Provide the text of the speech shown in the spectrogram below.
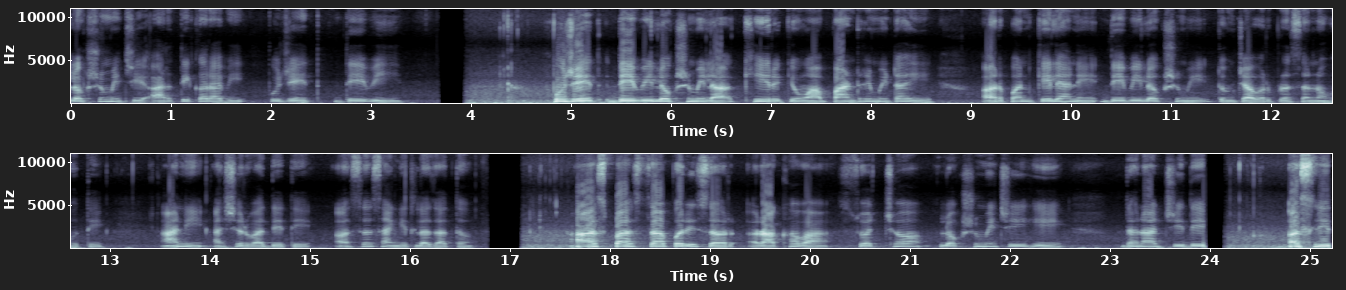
लक्ष्मीची आरती करावी. पूजेत देवी. पूजेत देवी लक्ष्मीला खीर किंवा पांढरी मिठाई अर्पण केल्याने देवी लक्ष्मी तुमच्यावर प्रसन्न होते आणि आशीर्वाद देते असं सांगितलं जातं. आसपासचा परिसर राखावा स्वच्छ लक्ष्मीची ही धनाची दे असली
